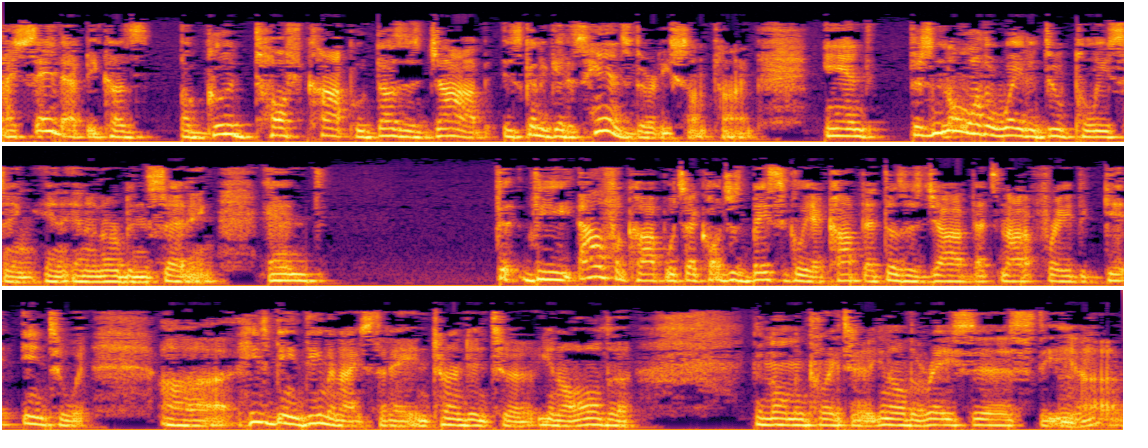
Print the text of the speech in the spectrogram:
I say that because a good tough cop who does his job is going to get his hands dirty sometime. And there's no other way to do policing in, in an urban setting. And the, the, alpha cop, which I call just basically a cop that does his job, that's not afraid to get into it, uh, he's being demonized today and turned into, you know, all the, the nomenclature, you know, the racist, the, mm-hmm. uh,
